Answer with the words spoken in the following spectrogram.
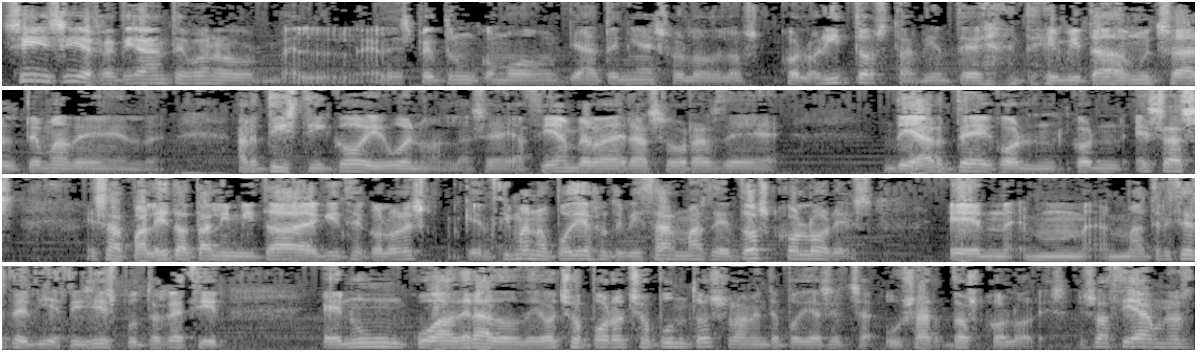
Sí, sí, efectivamente, bueno, el, el, Spectrum como ya tenía eso, lo de los coloritos, también te, te invitaba mucho al tema del artístico y bueno, eh, hacían verdaderas obras de, de arte con, con esas, esa paleta tan limitada de 15 colores que encima no podías utilizar más de dos colores en matrices de 16 puntos. Es decir, en un cuadrado de 8 por 8 puntos solamente podías echar, usar dos colores. Eso hacía unos,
